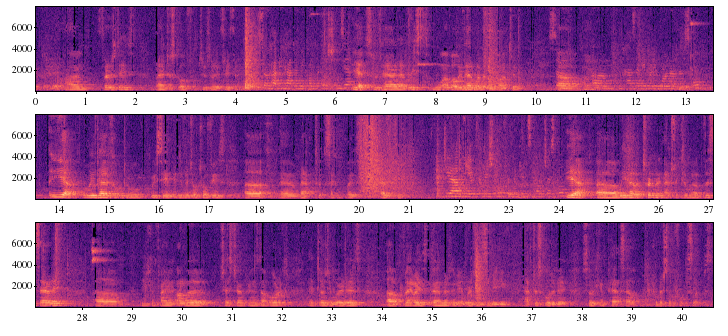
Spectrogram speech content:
on Thursdays right after school from 2.30 to 3.30. So, have you had any competitions yet? Yes, we've had at least one, well, we've had one that we've gone to. So, um, has anybody won at our school? Yeah, we've had a couple of people receive individual trophies, uh, and Matt took second place as a team. Do you have any information for the kids about Chess Club? Yeah, uh, we have a tournament actually coming up this Saturday. Um, you can find it on the chesschampions.org. It tells you where it is. Um, but anyways, and there's going to be an emergency meeting after school today so we can pass out permission for slips.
